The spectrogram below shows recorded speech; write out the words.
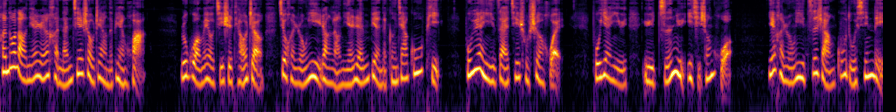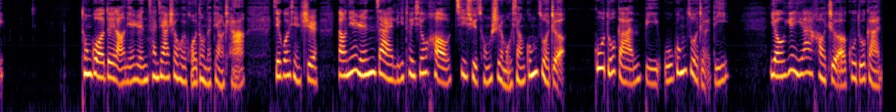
很多老年人很难接受这样的变化。如果没有及时调整，就很容易让老年人变得更加孤僻，不愿意再接触社会，不愿意与子女一起生活，也很容易滋长孤独心理。通过对老年人参加社会活动的调查，结果显示，老年人在离退休后继续从事某项工作者，孤独感比无工作者低；有业余爱好者，孤独感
